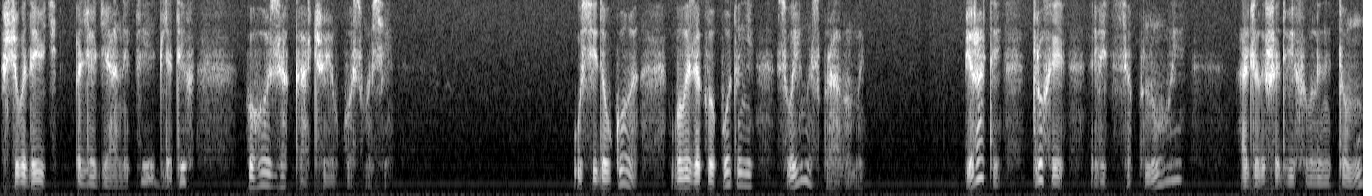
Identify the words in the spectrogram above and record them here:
що видають льодяники для тих, кого закачує в космосі. Усі довкола були заклопотані своїми справами. Пірати трохи відсапнули, адже лише дві хвилини тому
